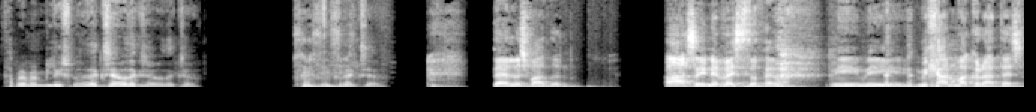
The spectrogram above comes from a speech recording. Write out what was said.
θα πρέπει να μιλήσουμε. Δεν ξέρω, δεν ξέρω, δεν ξέρω. Δεν ξέρω. Τέλος πάντων. Άσο, είναι ευαίσθητο θέμα. Μην μη, μη χάνουμε ακροατές.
